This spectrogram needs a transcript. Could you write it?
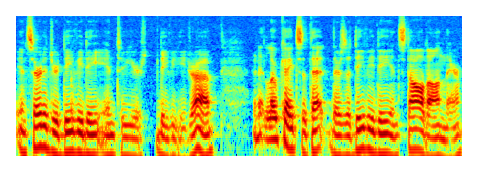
inserted your DVD into your DVD drive and it locates that, that there's a DVD installed on there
